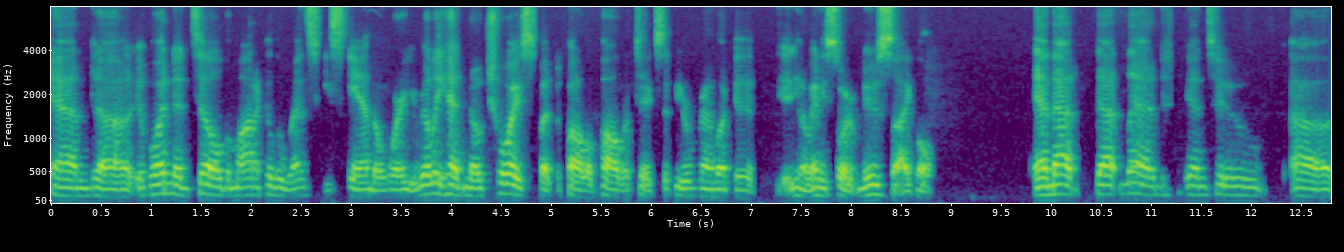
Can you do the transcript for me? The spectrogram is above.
And uh, it wasn't until the Monica Lewinsky scandal where you really had no choice but to follow politics if you were going to look at you know any sort of news cycle. And that that led into uh,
